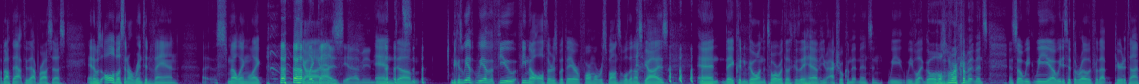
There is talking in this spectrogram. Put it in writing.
about that through that process. And it was all of us in a rented van, uh, smelling like like guys. guys. Yeah, I mean, and um, because we have we have a few female authors, but they are far more responsible than us guys, and they couldn't go on the tour with us because they have you know actual commitments, and we we've let go of all of our commitments, and so we we uh, we just hit the road for that period of time,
